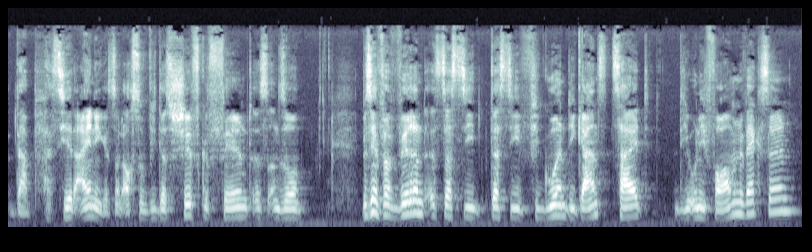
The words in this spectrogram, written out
da passiert einiges. Und auch so wie das Schiff gefilmt ist und so. Ein bisschen verwirrend ist, dass die, dass die Figuren die ganze Zeit die Uniformen wechseln.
